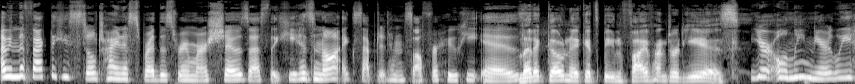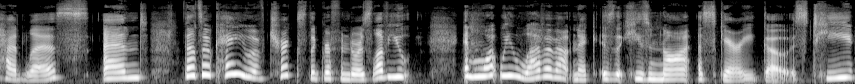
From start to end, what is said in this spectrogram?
I mean, the fact that he's still trying to spread this rumor shows us that he has not accepted himself for who he is. Let it go, Nick. It's been 500 years. You're only nearly headless, and that's okay. You have tricks. The Gryffindors love you. And what we love about Nick is that he's not a scary ghost. He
